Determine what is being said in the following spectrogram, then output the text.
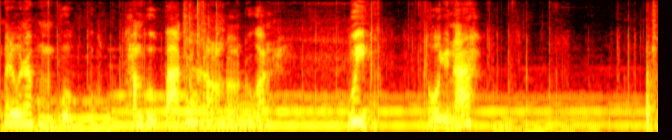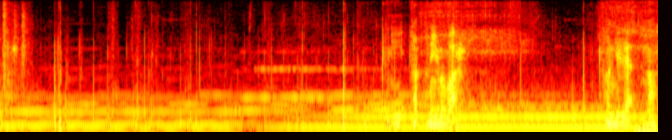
ไม่รู้นะผมปลูกทำผูกป่าแต่ลองลองดูดูก่อน อุ้ยโตอยู่นะ นี่เท่านี้ปะวะเท่านี้แหละเนาะ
